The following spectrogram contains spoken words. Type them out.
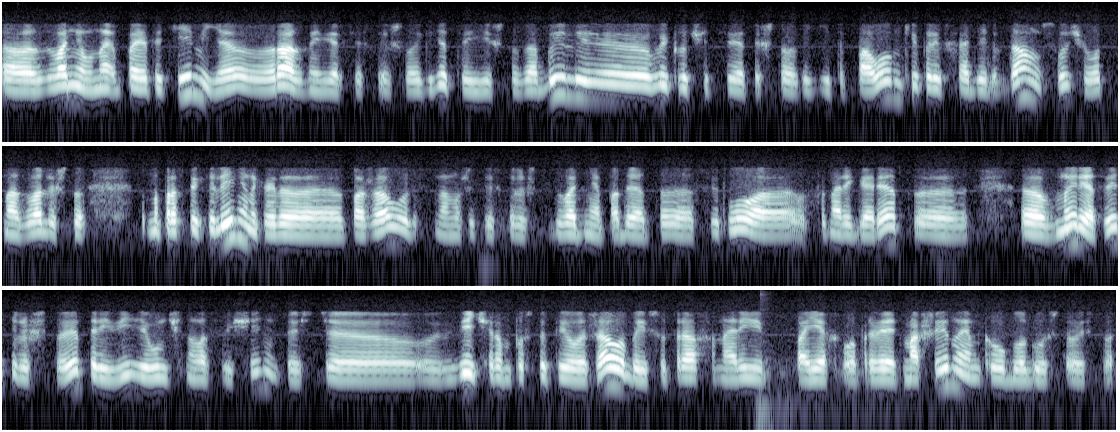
звонил на, по этой теме, я разные версии слышал. где-то и что забыли э, выключить свет, и что какие-то поломки происходили. В данном случае вот назвали, что на проспекте Ленина, когда пожаловались, нам жители сказали, что два дня подряд э, светло, а фонари горят, в мэрии ответили, что это ревизия уличного освещения. То есть вечером поступила жалоба, и с утра фонари поехала проверять машины МКУ благоустройства.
